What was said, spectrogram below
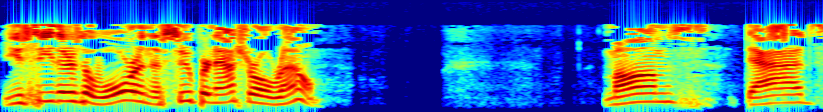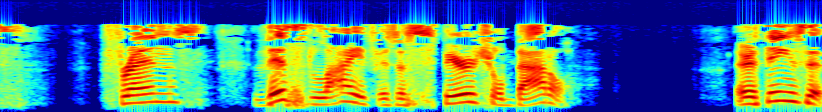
You see there's a war in the supernatural realm. Moms, dads, friends, this life is a spiritual battle. There are things that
